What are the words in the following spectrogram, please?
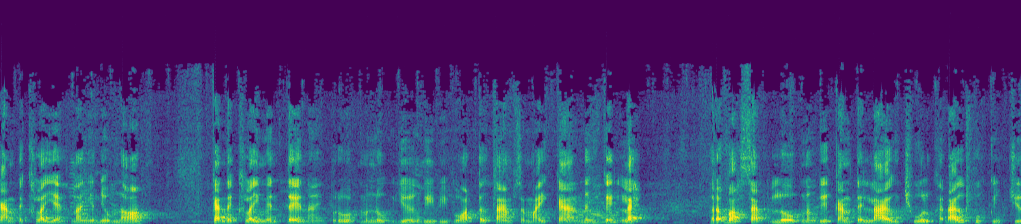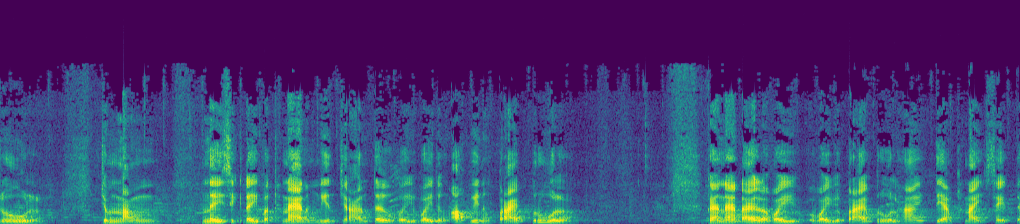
កាន់តែខ្លីណាញាតិញោមណោះកាន់តែខ្លីមែនតែនហើយព្រោះមនុស្សយើងវិវិវត្តទៅតាមសម័យកាលនិងកិលេស របស់សត្វលោកហ្នឹងវាកាន់តែឡើងឈួលក្តៅពុះកញ្ជ្រោលចំណងនៃសេចក្តីប្រាថ្នាហ្នឹងមានច្រើនទៅអ្វីអ្វីទាំងអស់វានឹងប្រែប្រួលកាលណាដែលអ្វីអ្វីវាប្រែប្រួលហើយទាំងផ្នែកសេដ្ឋ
